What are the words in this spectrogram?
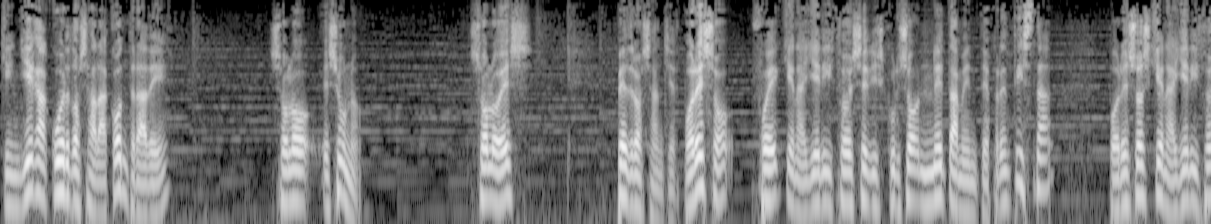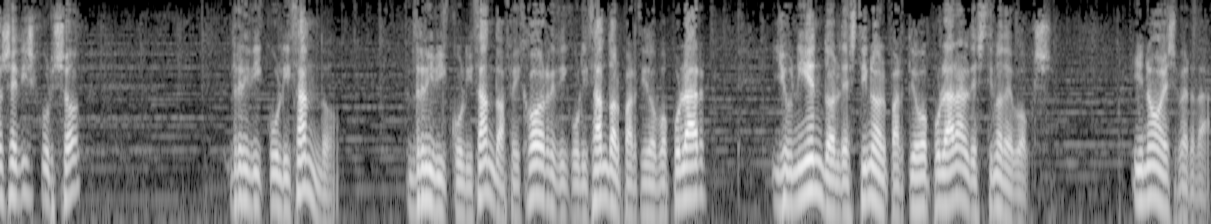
quien llega a acuerdos a la contra de, solo es uno, solo es Pedro Sánchez. Por eso fue quien ayer hizo ese discurso netamente frentista, por eso es quien ayer hizo ese discurso ridiculizando, ridiculizando a Feijóo, ridiculizando al Partido Popular y uniendo el destino del Partido Popular al destino de Vox. Y no es verdad.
